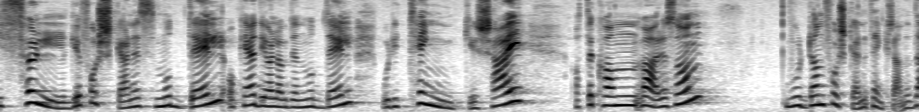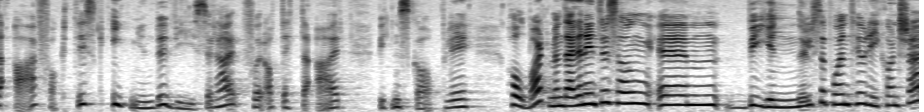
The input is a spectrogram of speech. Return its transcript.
Ifølge forskernes modell ok, De har lagd en modell hvor de tenker seg at det kan være sånn. Hvordan forskerne tenker seg det. Det er faktisk ingen beviser her for at dette er vitenskapelig holdbart. Men det er en interessant eh, begynnelse på en teori, kanskje.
